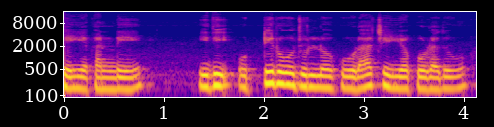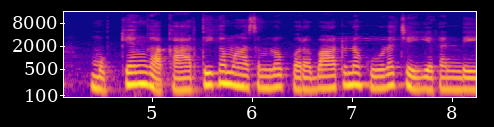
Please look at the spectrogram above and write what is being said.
చేయకండి. ఇది ఉట్టి రోజుల్లో కూడా చేయకూడదు. ముఖ్యంగా కార్తీక మాసంలో పొరపాటున కూడా చెయ్యకండి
